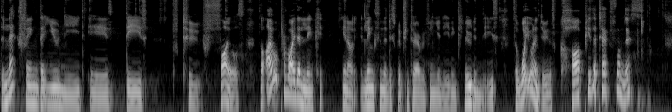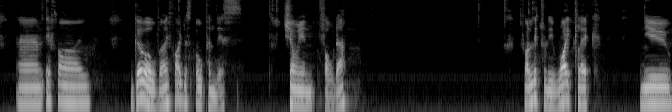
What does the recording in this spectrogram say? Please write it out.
The next thing that you need is these two files. So I will provide a link you know links in the description to everything you need including these. So what you want to do is copy the text from this and if I go over if I just open this showing folder if I literally right click new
